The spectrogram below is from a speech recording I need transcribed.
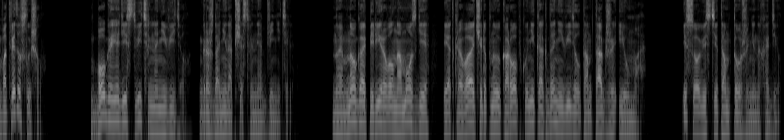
В ответ услышал. Бога я действительно не видел, гражданин общественный обвинитель. Но я много оперировал на мозге и, открывая черепную коробку, никогда не видел там также и ума. И совести там тоже не находил.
